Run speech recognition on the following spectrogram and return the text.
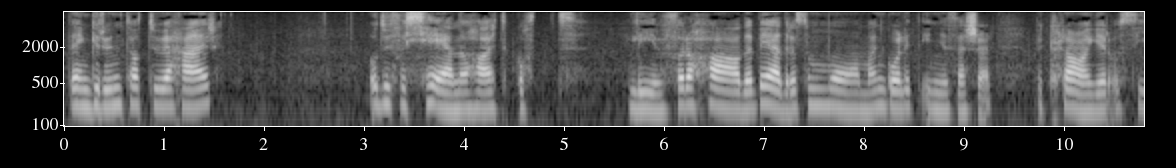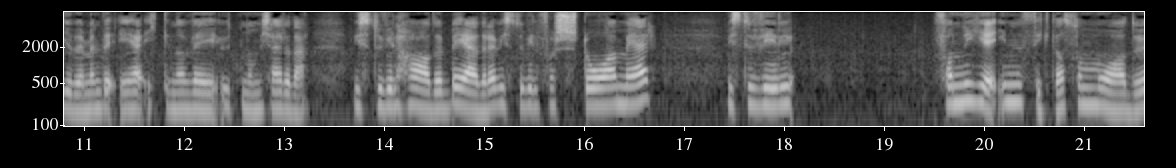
Det er en grunn til at du er her. Og du fortjener å ha et godt liv. For å ha det bedre så må man gå litt inn i seg sjøl. Beklager å si det, men det er ikke noe vei utenom, kjære deg. Hvis du vil ha det bedre, hvis du vil forstå mer, hvis du vil få nye innsikter, så må du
